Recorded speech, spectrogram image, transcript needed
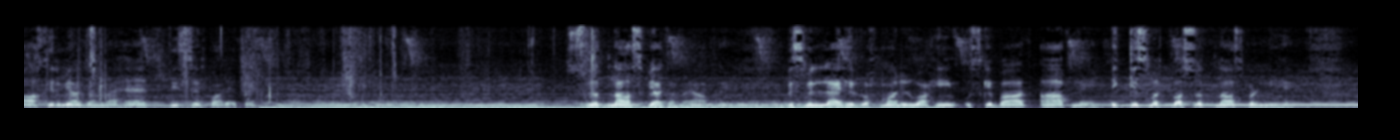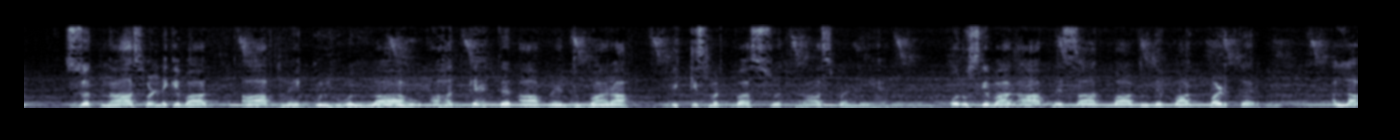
आखिर में आ जाना है तीसरे पारे पे। सूरत नास पे आ जाना है आपने। बिस्मिल्लाहिर्रहमानिर्रहीम। उसके बाद आपने 21 मरतबा सूरत नास पढ़नी है। सूरत नास पढ़ने के बाद आपने कुल हुवल्लाहु अहद कहकर आपने दोबारा 21 मरतबा सूरत नास पढ़नी है। और उसके बाद आपने सात बार दूध पाक पढ़कर अल्लाह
